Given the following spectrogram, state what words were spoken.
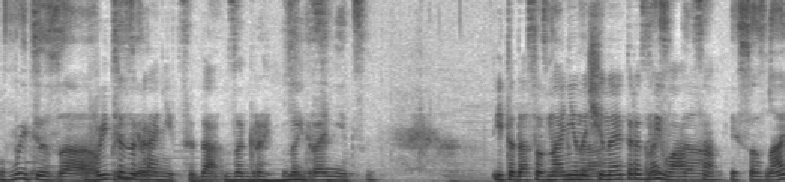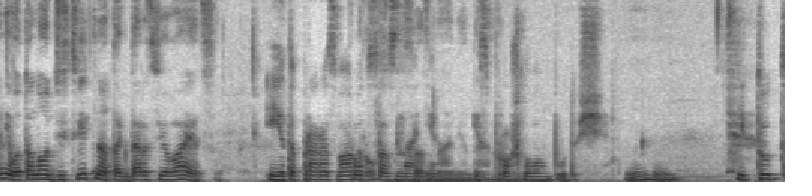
Выйти за Выйти за пределы, границы, да, за границы. За границы. И тогда сознание Тогда начинает раз- развиваться. да. И сознание, вот оно действительно тогда развивается. И это про разворот Рост сознания, сознания, да, из прошлого в будущее. Мгм. И тут,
